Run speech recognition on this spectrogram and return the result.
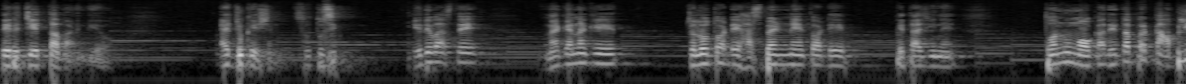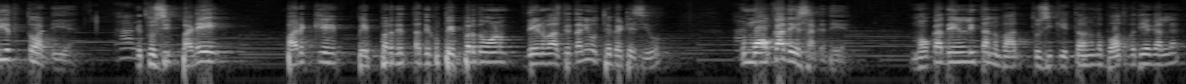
ਦੇ ਰਚੇਤਾ ਬਣ ਗਏ ਉਹ। ਐਜੂਕੇਸ਼ਨ ਸੋ ਤੁਸੀਂ ਇਹਦੇ ਵਾਸਤੇ ਮੈਂ ਕਹਿੰਦਾ ਕਿ ਚਲੋ ਤੁਹਾਡੇ ਹਸਬੰਡ ਨੇ, ਤੁਹਾਡੇ ਪਿਤਾ ਜੀ ਨੇ ਤੁਹਾਨੂੰ ਮੌਕਾ ਦਿੱਤਾ, ਪਰ ਕਾਬਲੀਅਤ ਤੁਹਾਡੀ ਹੈ। ਕਿ ਤੁਸੀਂ ਪੜ੍ਹੇ, ਪੜ੍ਹ ਕੇ ਪੇਪਰ ਦਿੱਤਾ, ਦੇਖੋ ਪੇਪਰ ਦਵਾਉਣ ਦੇਣ ਵਾਸਤੇ ਤਾਂ ਨਹੀਂ ਉੱਥੇ ਬੈਠੇ ਸੀ ਉਹ। ਉਹ ਮੌਕਾ ਦੇ ਸਕਦੇ ਆ। ਮੌਕਾ ਦੇਣ ਲਈ ਧੰਨਵਾਦ ਤੁਸੀਂ ਕੀਤਾ, ਉਹਨਾਂ ਦਾ ਬਹੁਤ ਵਧੀਆ ਗੱਲ ਹੈ।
